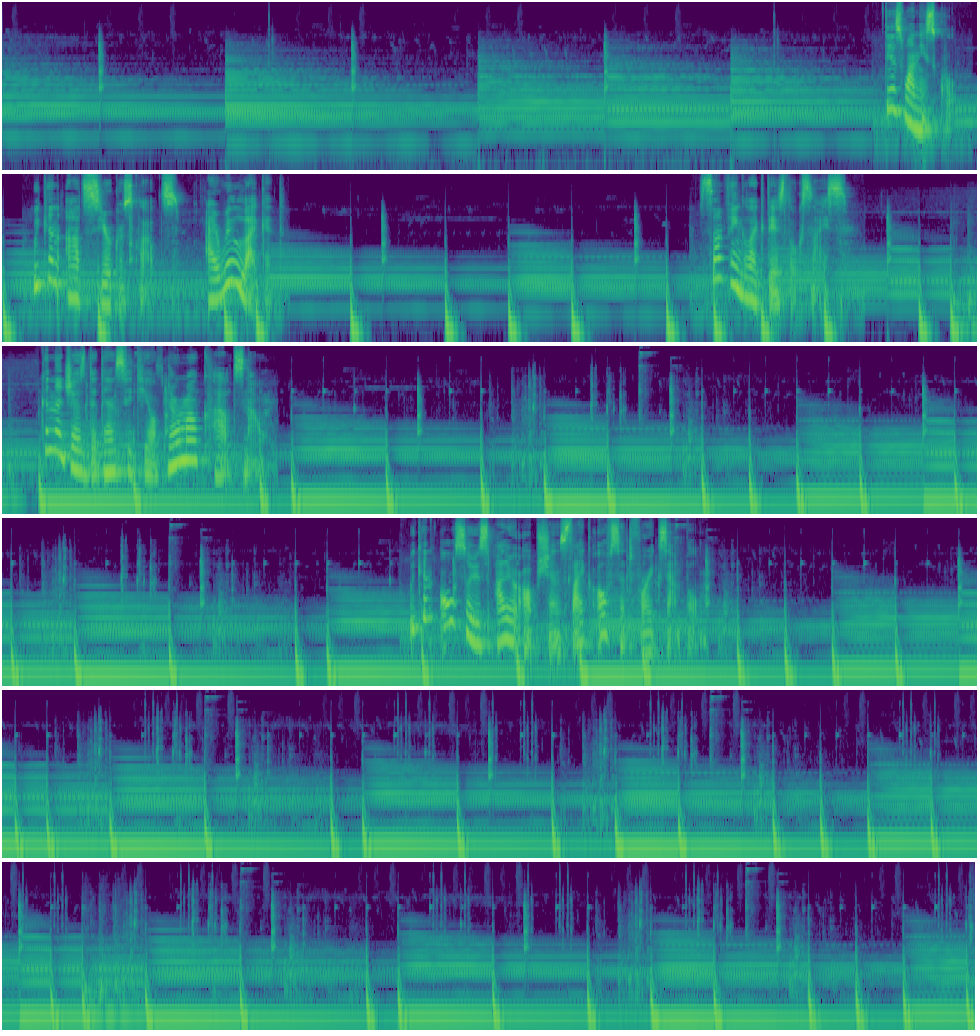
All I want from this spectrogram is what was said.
This one is cool. We can add cirrus clouds. I really like it. Something like this looks nice. Can adjust the density of normal clouds now. also use other options like offset for example.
